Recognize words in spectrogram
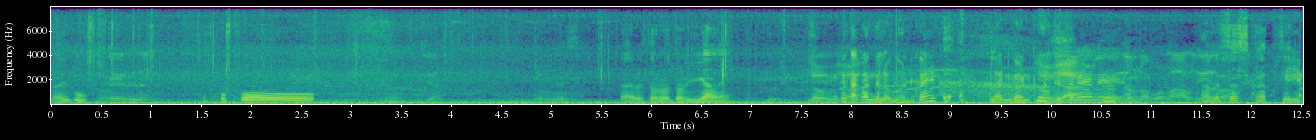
Lah iku. Itu. Oh. gak ada tutorial nih Iku tak kon delok nggon kowe. Delan nggonku tutorial e. Ana subscribe sih.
